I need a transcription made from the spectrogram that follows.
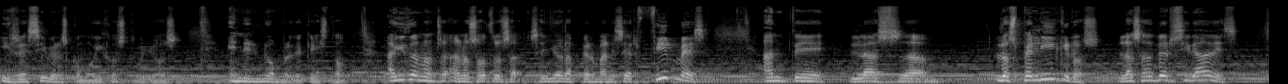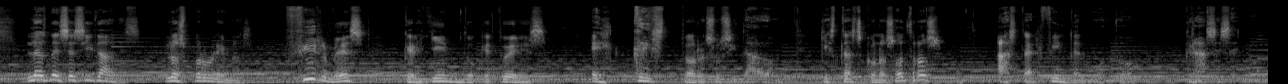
y recíbelos como hijos tuyos. En el nombre de Cristo. Ayúdanos a nosotros, Señor, a permanecer firmes ante las, ah, los peligros, las adversidades, las necesidades los problemas, firmes creyendo que tú eres el Cristo resucitado, que estás con nosotros hasta el fin del mundo. Gracias Señor.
